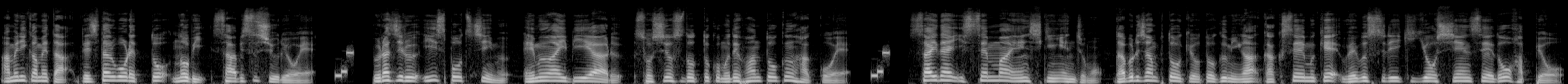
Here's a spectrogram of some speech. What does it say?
アメリカメタデジタルウォレットのびサービス終了へ。ブラジル e スポーツチーム MIBR ソシオス .com でファントークン発行へ。最大1000万円資金援助もダブルジャンプ東京とグミが学生向け Web3 企業支援制度を発表。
